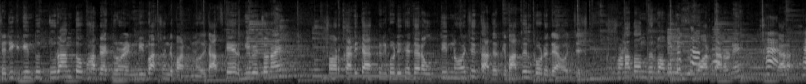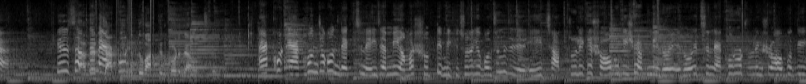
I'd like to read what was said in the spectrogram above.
সেটিকে কিন্তু চূড়ান্তভাবে এক ধরনের নির্বাচনে পাঠানো হয়েছে। আজকের বিবেচনায় সরকারি চাকরি পরীক্ষায় যারা উত্তীর্ণ হয়েছে, তাদেরকে বাতিল করে দেওয়া হচ্ছে। সনাতন ধর্মাবলম্বী হওয়ার কারণে হ্যাঁ হ্যাঁ। তাদের চাকরি এখন কিন্তু বাতিল করে দেওয়া হচ্ছে। এখন এখন যখন দেখছেন এই যে আমি আমার সত্যি আমি কিছু আগে বলছিলাম যে এই ছাত্রলীগের সভাপতি হিসেবে আপনি রয়ে- রয়েছেন এখনও ছাত্রলীগ সভাপতি।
